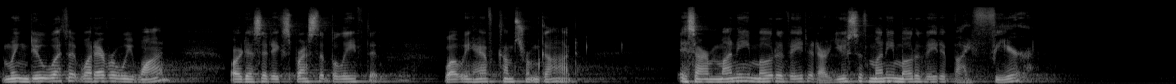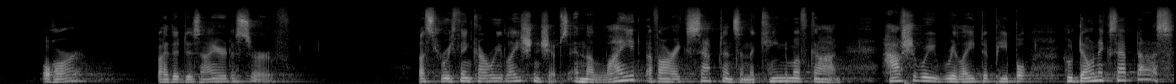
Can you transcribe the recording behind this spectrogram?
and we can do with it whatever we want? Or does it express the belief that what we have comes from God? Is our money motivated, our use of money motivated by fear or by the desire to serve? Let's rethink our relationships. In the light of our acceptance in the kingdom of God, how should we relate to people who don't accept us?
